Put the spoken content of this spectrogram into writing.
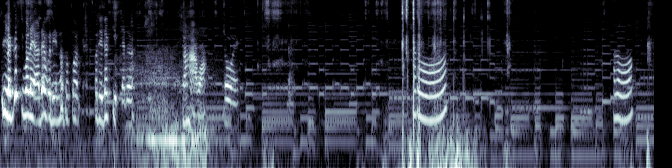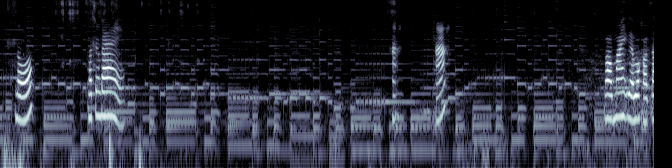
เบียก็สิบแล้วได้วันนี้เนาะทุกคนวันนี้นักกิบจะเด้อจะหาวะโดยฮัลโหลฮัลโหลฮัลโหลมาจังได้ บอไม่เอือยว่าเขาใจ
